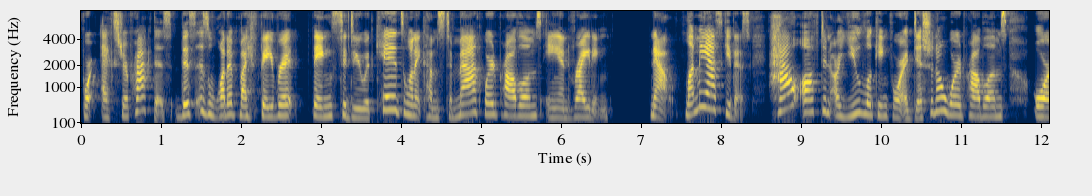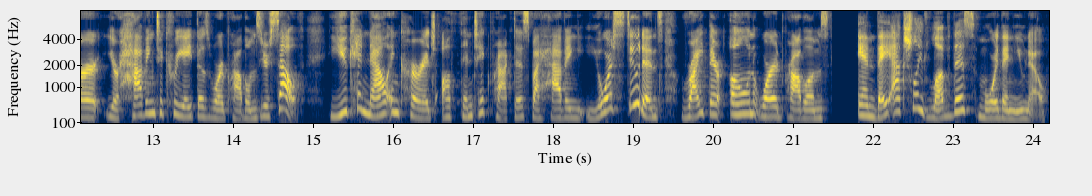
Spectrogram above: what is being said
for extra practice. This is one of my favorite things to do with kids when it comes to math word problems and writing. Now, let me ask you this. How often are you looking for additional word problems or you're having to create those word problems yourself? You can now encourage authentic practice by having your students write their own word problems and they actually love this more than you know.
